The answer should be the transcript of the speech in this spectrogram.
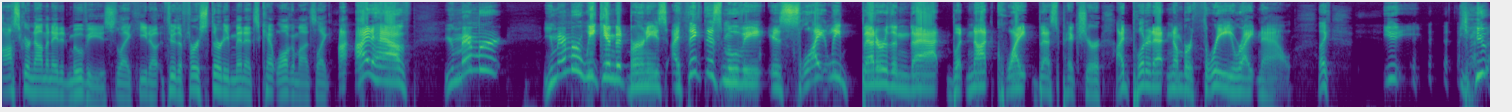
Oscar nominated movies, like you know, through the first thirty minutes, Kent Wolgamott's like, I- I'd have, you remember, you remember Weekend at Bernie's? I think this movie is slightly better than that, but not quite Best Picture. I'd put it at number three right now. Like you you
